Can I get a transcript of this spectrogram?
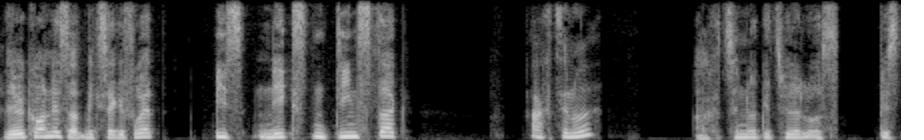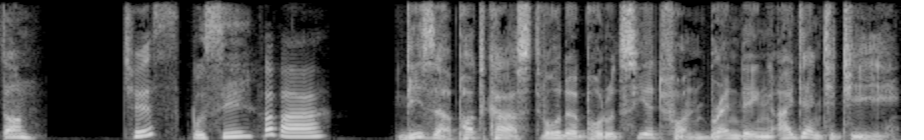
Liebe Conny, es hat mich sehr gefreut. Bis nächsten Dienstag. 18 Uhr? 18 Uhr geht's wieder los. Bis dann. Tschüss. Bussi. Baba. Dieser Podcast wurde produziert von Branding Identity.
